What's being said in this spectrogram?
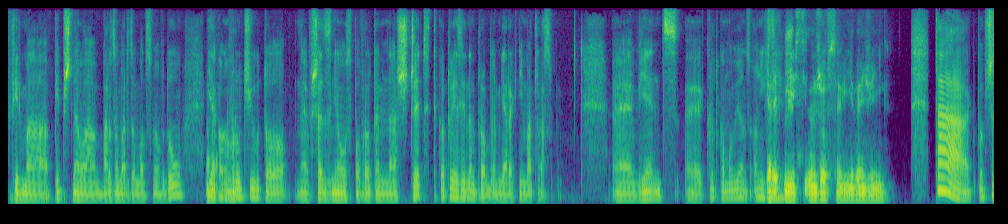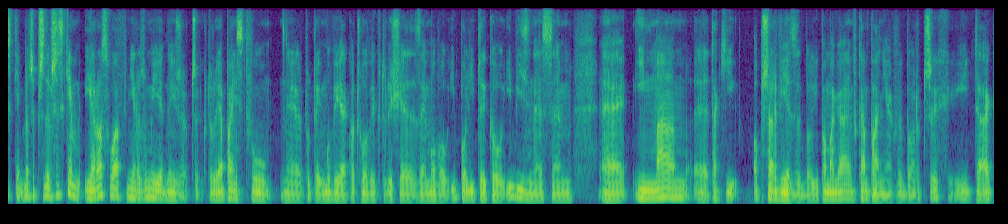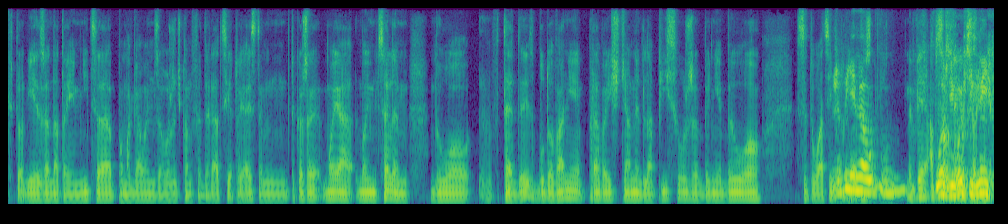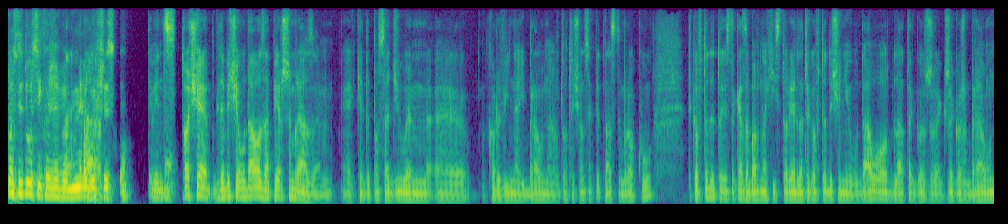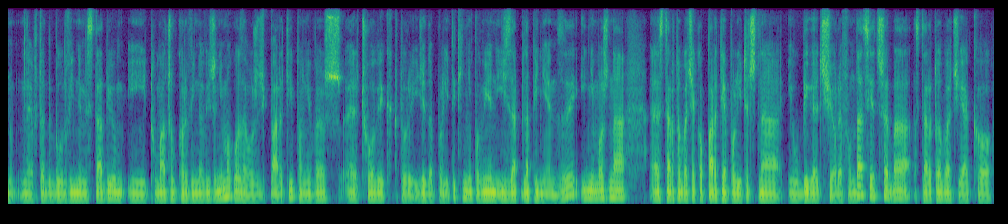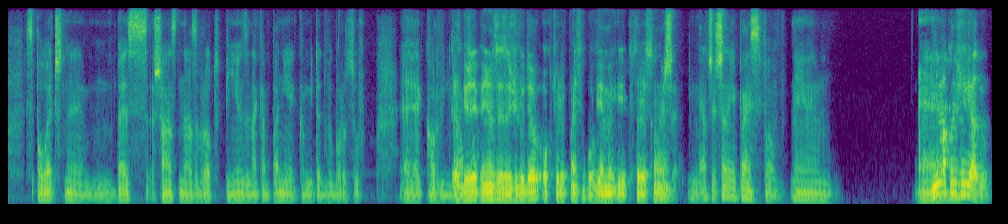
firma pieprznęła bardzo, bardzo mocno w dół. I Jak on wrócił, to e, wszedł z nią z powrotem na szczyt, tylko tu jest jeden problem, Jarek nie ma czasu. E, Więc e, krótko mówiąc, oni chcą... Jarek nie jest Steven Jobsem i nie będzie nigdy. Tak, bo wszystkim, znaczy przede wszystkim Jarosław nie rozumie jednej rzeczy, którą ja Państwu e, tutaj mówię jako człowiek, który się zajmował i polityką, i biznesem, e, i mam e, taki obszar wiedzy, bo i pomagałem w kampaniach wyborczych i tak, to nie jest żadna tajemnica, pomagałem założyć Konfederację, to ja jestem, tylko że moja, moim celem było wtedy zbudowanie prawej ściany dla PiSu, żeby nie było sytuacji, Żeby nie miał możliwości zmienić konstytucji, tylko żeby miałby tak. wszystko. Więc to się, gdyby się udało za pierwszym razem, e, kiedy posadziłem e, Korwina i Brauna w 2015 roku, tylko wtedy to jest taka zabawna historia, dlaczego wtedy się nie udało, dlatego że Grzegorz Braun e, wtedy był w innym stadium i tłumaczył Korwinowi, że nie mogło założyć partii, ponieważ e, człowiek, który idzie do polityki, nie powinien iść za, dla pieniędzy i nie można e, startować jako partia polityczna i ubiegać się o refundację, trzeba startować jako społeczny, bez szans na zwrot pieniędzy na kampanię, komitet wyborców Korwin Teraz Braun. Pieniądze ze źródeł, o których Państwu powiemy, i które są. Znaczy, szanowni państwo, e, Nie ma kontrwywiadu.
